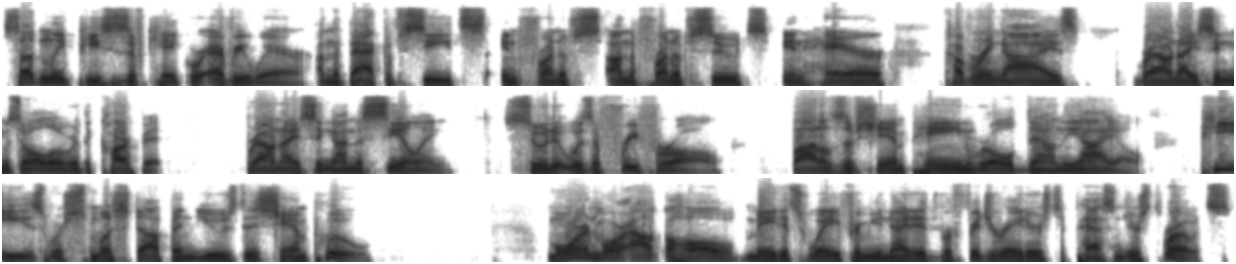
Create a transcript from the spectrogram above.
suddenly pieces of cake were everywhere on the back of seats, in front of on the front of suits, in hair, covering eyes. Brown icing was all over the carpet. Brown icing on the ceiling. Soon it was a free for all. Bottles of champagne rolled down the aisle. Peas were smushed up and used as shampoo. More and more alcohol made its way from United refrigerators to passengers' throats.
